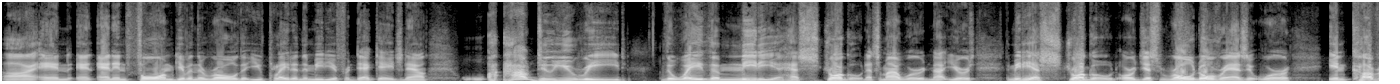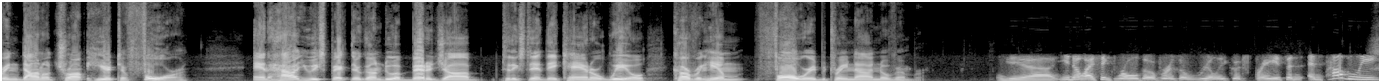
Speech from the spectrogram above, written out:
uh, and and and informed, given the role that you've played in the media for decades now. How do you read? the way the media has struggled, that's my word, not yours. The media has struggled or just rolled over, as it were, in covering Donald Trump heretofore, and how you expect they're going to do a better job to the extent they can or will, covering him forward between now and November. Yeah, you know, I think rolled over is a really good phrase. And, and probably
